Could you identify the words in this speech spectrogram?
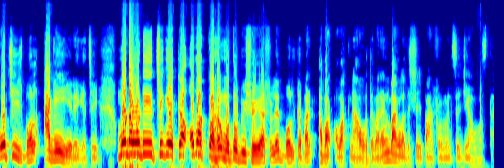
পঁচিশ বল আগেই হেরে গেছি। মোটামুটি হচ্ছে গিয়ে একটা অবাক করার মতো বিষয় আসলে বলতে পারেন, আবার অবাক নাও হতে পারেন বাংলাদেশের পারফরমেন্সের যে অবস্থা।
